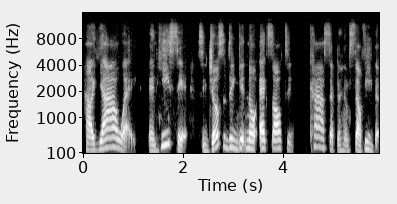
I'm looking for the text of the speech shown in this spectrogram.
how Yahweh and he said, see, Joseph didn't get no exalted concept of himself either.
